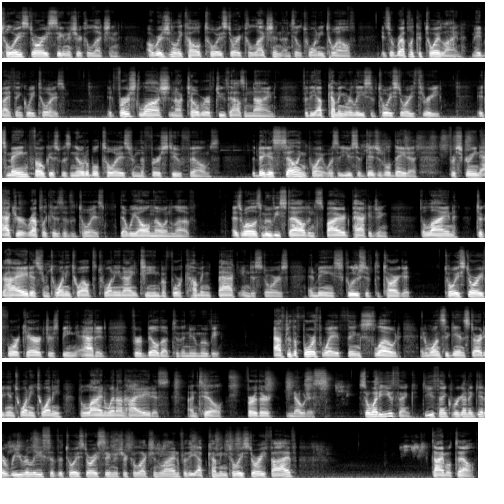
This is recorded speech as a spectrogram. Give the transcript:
Toy Story Signature Collection, originally called Toy Story Collection until 2012, is a replica toy line made by Thinkway Toys. It first launched in October of 2009 for the upcoming release of Toy Story 3. Its main focus was notable toys from the first two films. The biggest selling point was the use of digital data for screen accurate replicas of the toys that we all know and love. As well as movie styled inspired packaging, the line took a hiatus from 2012 to 2019 before coming back into stores and being exclusive to Target. Toy Story 4 characters being added for a build up to the new movie. After the fourth wave, things slowed, and once again, starting in 2020, the line went on hiatus until further notice. So, what do you think? Do you think we're going to get a re release of the Toy Story Signature Collection line for the upcoming Toy Story 5? Time will tell.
